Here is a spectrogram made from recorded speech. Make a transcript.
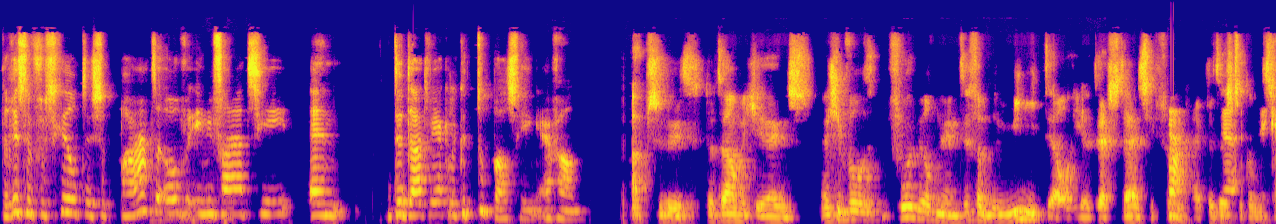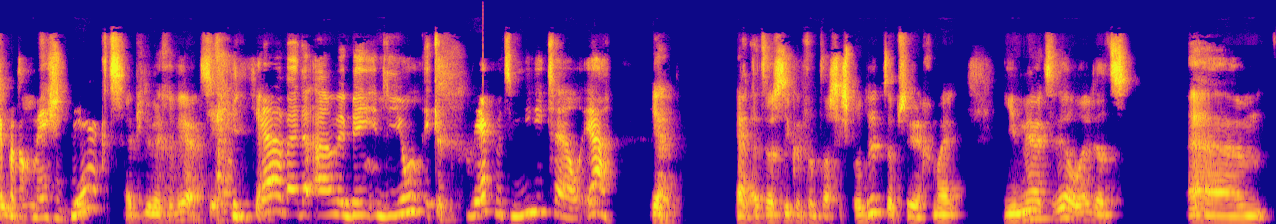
er is een verschil tussen praten over innovatie en de daadwerkelijke toepassing ervan. Absoluut, totaal met je eens. Als je bijvoorbeeld het voorbeeld neemt van de Minitel hier destijds in Frankrijk. Ja, dat is ja, ik heb er nog mee gewerkt. Heb je ermee gewerkt? ja. ja, bij de ANWB in Lyon. Ik heb gewerkt met de Minitel, ja. Ja. ja, dat was natuurlijk een fantastisch product op zich. Maar je merkt wel hè, dat um,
